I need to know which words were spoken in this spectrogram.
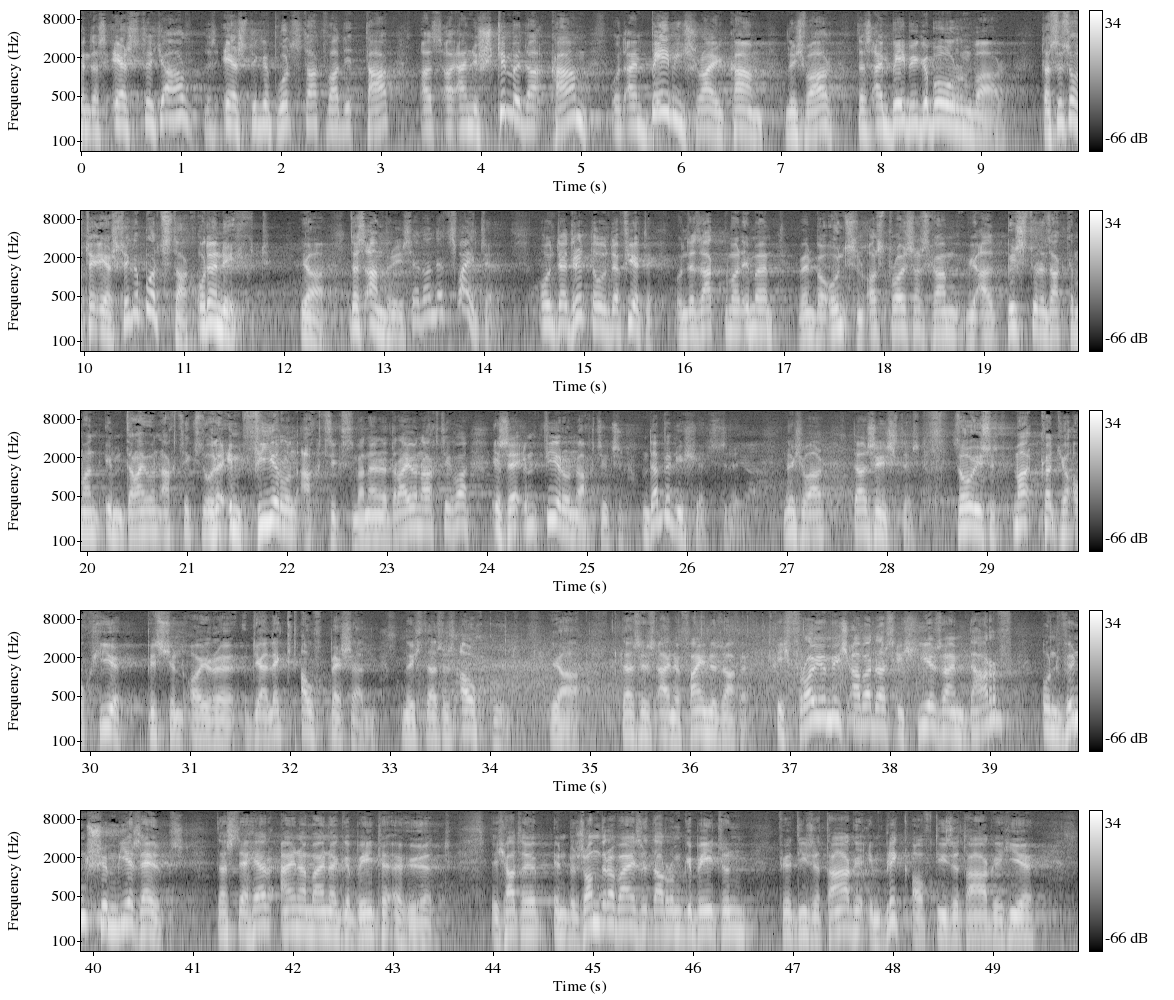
Denn das erste Jahr, das erste Geburtstag war der Tag, als eine Stimme da kam und ein Babyschrei kam, nicht wahr, dass ein Baby geboren war. Das ist auch der erste Geburtstag, oder nicht? Ja, das andere ist ja dann der zweite. Und der dritte und der vierte. Und da sagte man immer, wenn bei uns in Ostpreußen kam, wie alt bist du? Dann sagte man im 83. oder im 84. Wenn einer 83 war, ist er im 84. Und da bin ich jetzt drin. Nicht wahr? Das ist es. So ist es. Man könnt ja auch hier ein bisschen eure Dialekt aufbessern. Nicht? Das ist auch gut. Ja, das ist eine feine Sache. Ich freue mich aber, dass ich hier sein darf und wünsche mir selbst, dass der Herr einer meiner Gebete erhört. Ich hatte in besonderer Weise darum gebeten, für diese Tage, im Blick auf diese Tage hier,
